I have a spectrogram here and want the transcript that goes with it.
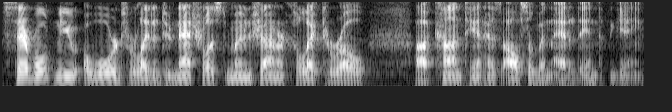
Several new awards related to Naturalist, Moonshiner, Collector Role uh, content has also been added into the game.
